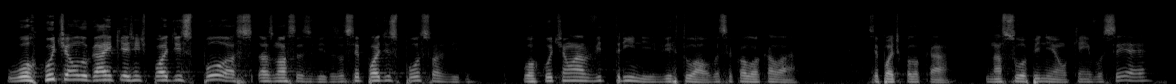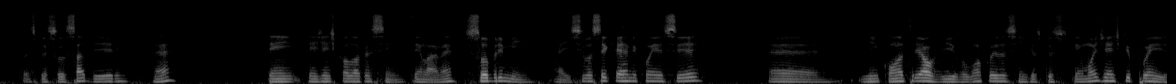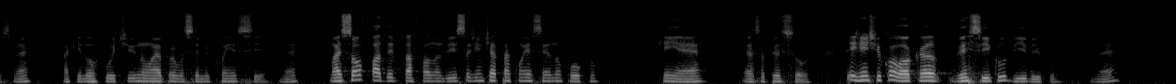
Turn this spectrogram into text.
O Orkut é um lugar em que a gente pode expor as, as nossas vidas. Você pode expor sua vida. O Orkut é uma vitrine virtual. Você coloca lá. Você pode colocar, na sua opinião, quem você é, para as pessoas saberem, né? Tem, tem gente que coloca assim, tem lá, né? Sobre mim. Aí, se você quer me conhecer, é, me encontre ao vivo, alguma coisa assim, que as pessoas tem um monte de gente que põe isso, né? Aqui no Orkut não é para você me conhecer, né? Mas só o fato dele estar tá falando isso, a gente já está conhecendo um pouco quem é essa pessoa. Tem gente que coloca versículo bíblico, né?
